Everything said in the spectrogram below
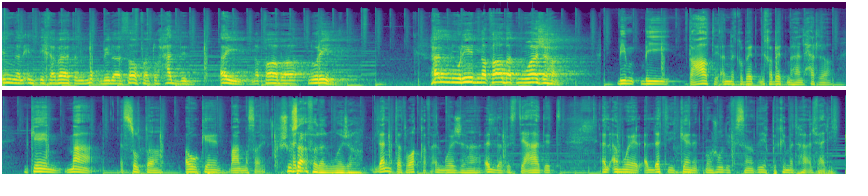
إن الانتخابات المقبلة سوف تحدد أي نقابة نريد. هل نريد نقابة مواجهة؟ بتعاطي النقابات نقابات مهن الحرة إن كان مع السلطة أو كان مع المصارف شو سقفها للمواجهة؟ لن تتوقف المواجهة إلا باستعادة الأموال التي كانت موجودة في الصناديق بقيمتها الفعلية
